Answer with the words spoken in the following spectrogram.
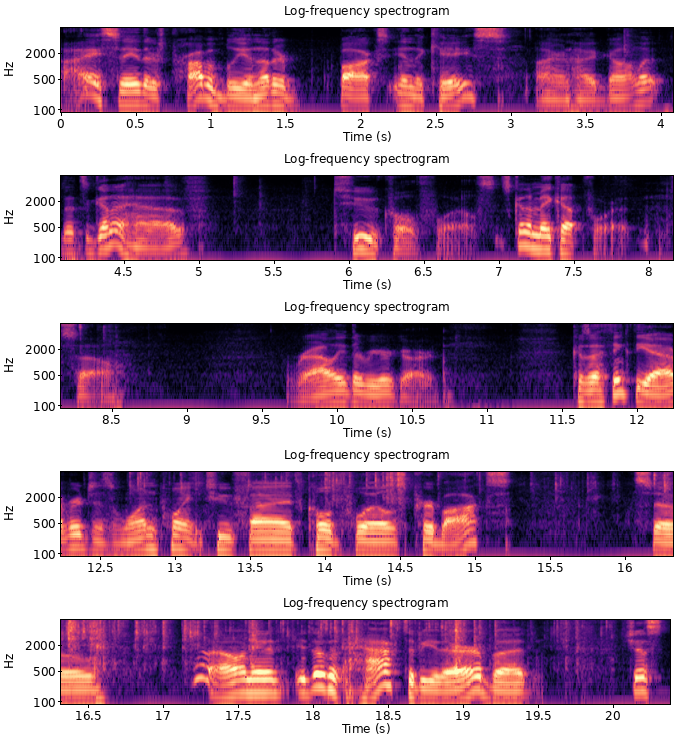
I say there's probably another box in the case, Ironhide Gauntlet, that's going to have two cold foils. It's going to make up for it. So, rally the rear guard. Because I think the average is 1.25 cold foils per box. So, you know, I mean, it, it doesn't have to be there, but just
